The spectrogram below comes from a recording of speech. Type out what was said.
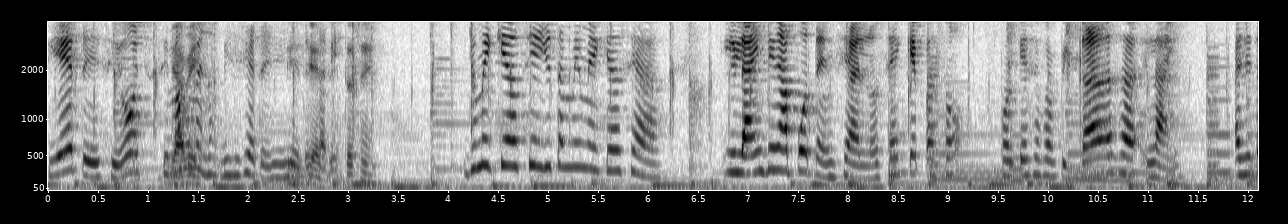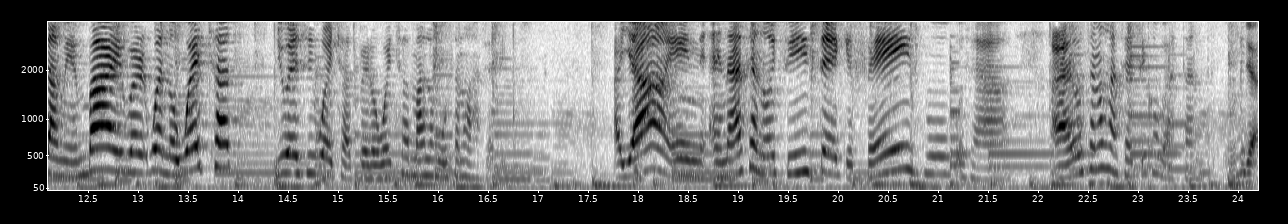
17, 18, sí, Ya más vi. o menos. 17, 17, 17. está bien. Entonces, Yo me quedo así, yo también me quedo así. Y Line tenía potencial, no sé qué pasó, porque se fue en picada esa Line. Así también Viber, bueno, WeChat, yo iba a decir WeChat, pero WeChat más los usan los asiáticos. Allá en, en Asia no existe que Facebook, o sea, ahora usan los asiáticos bastante. Ya.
